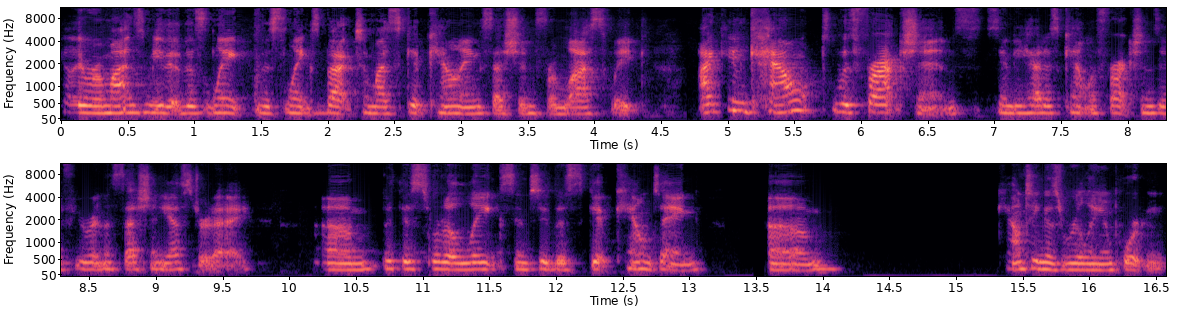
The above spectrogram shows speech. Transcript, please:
Kelly reminds me that this link this links back to my skip counting session from last week. I can count with fractions. Cindy had us count with fractions if you were in the session yesterday. Um, but this sort of links into the skip counting. Um, counting is really important,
